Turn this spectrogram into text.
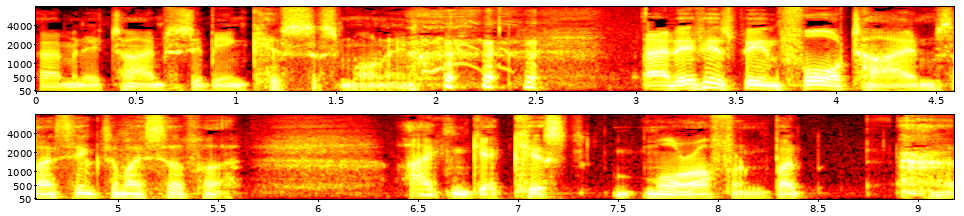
How many times has he been kissed this morning? and if it's been four times, I think to myself, uh, I can get kissed more often, but uh,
